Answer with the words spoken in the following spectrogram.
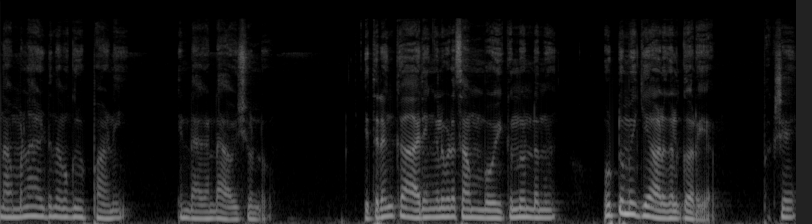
നമ്മളായിട്ട് നമുക്കൊരു പണി ഉണ്ടാകേണ്ട ആവശ്യമുണ്ടോ? ഇത്തരം കാര്യങ്ങൾ ഇവിടെ സംഭവിക്കുന്നുണ്ടെന്ന് ഒട്ടുമിക്ക ആളുകൾക്കും അറിയാം. പക്ഷേ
